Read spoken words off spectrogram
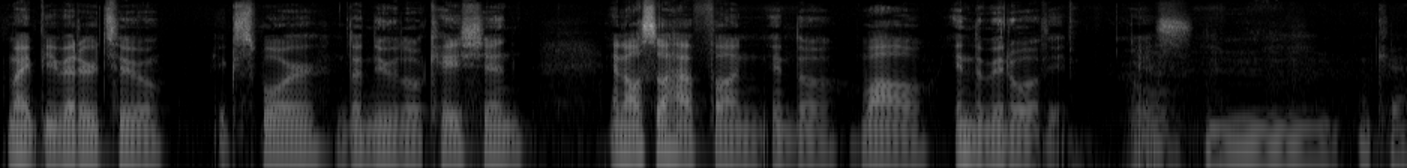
it might be better to explore the new location and also have fun in the while in the middle of it. Oh. Yes. Mm, okay.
